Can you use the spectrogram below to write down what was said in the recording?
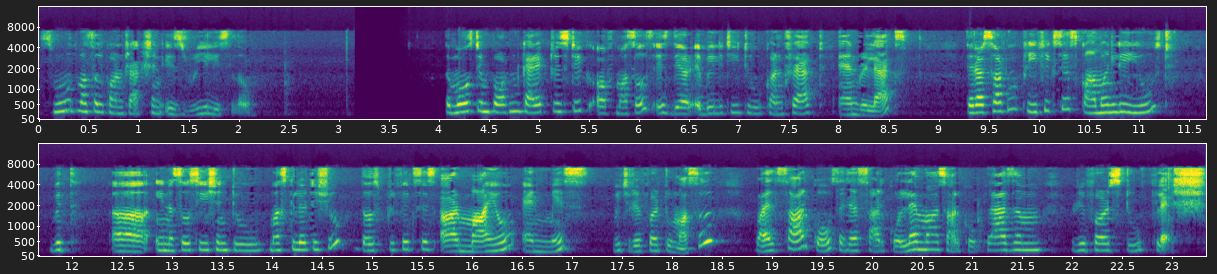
Smooth muscle contraction is really slow. The most important characteristic of muscles is their ability to contract and relax. There are certain prefixes commonly used with uh, in association to muscular tissue. Those prefixes are myo and mys, which refer to muscle, while sarco, such as sarcolemma, sarcoplasm, refers to flesh.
